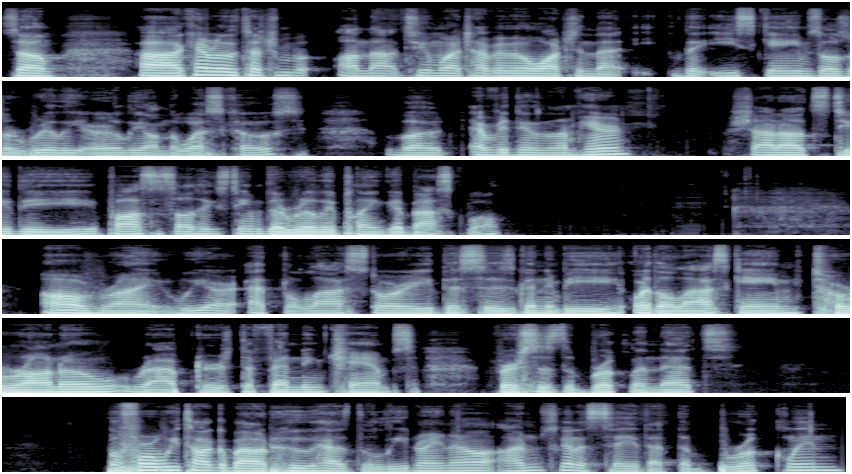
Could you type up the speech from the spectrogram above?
So uh, I can't really touch on that too much. I haven't been watching that the East games; those are really early on the West Coast. But everything that I'm hearing, shout outs to the Boston Celtics team. They're really playing good basketball. All right, we are at the last story. This is going to be, or the last game Toronto Raptors defending champs versus the Brooklyn Nets. Before we talk about who has the lead right now, I'm just going to say that the Brooklyn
